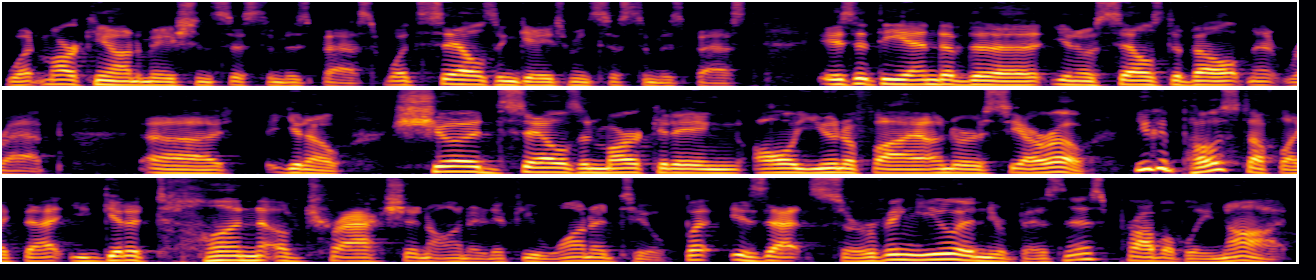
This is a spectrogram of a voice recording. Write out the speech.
what marketing automation system is best what sales engagement system is best is it the end of the you know sales development rep uh, you know should sales and marketing all unify under a cro you could post stuff like that you get a ton of traction on it if you wanted to but is that serving you and your business probably not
